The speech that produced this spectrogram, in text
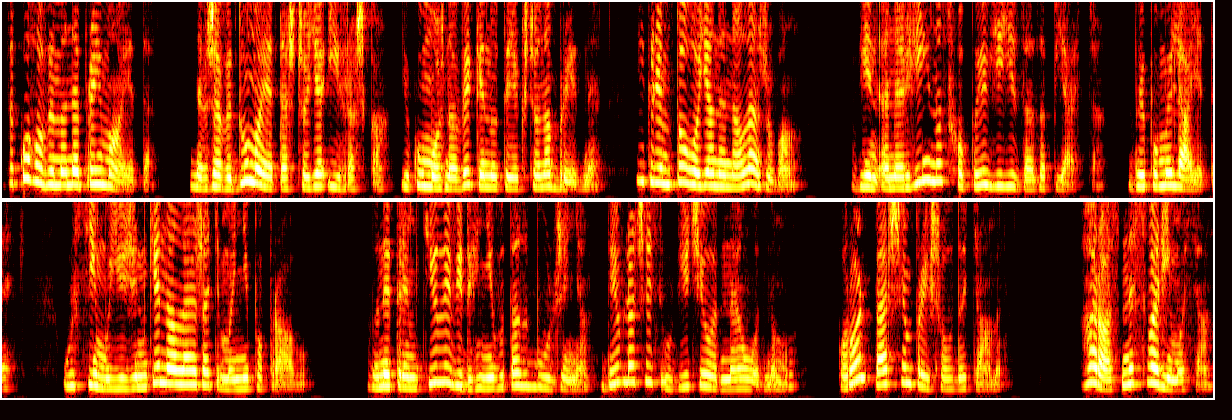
За кого ви мене приймаєте? Невже ви думаєте, що я іграшка, яку можна викинути, якщо набридне? І крім того, я не належу вам. Він енергійно схопив її за зап'ястя. Ви помиляєтесь. Усі мої жінки належать мені по праву. Вони тремтіли від гніву та збудження, дивлячись у вічі одне одному. Король першим прийшов до тями. Гаразд, не сварімося.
